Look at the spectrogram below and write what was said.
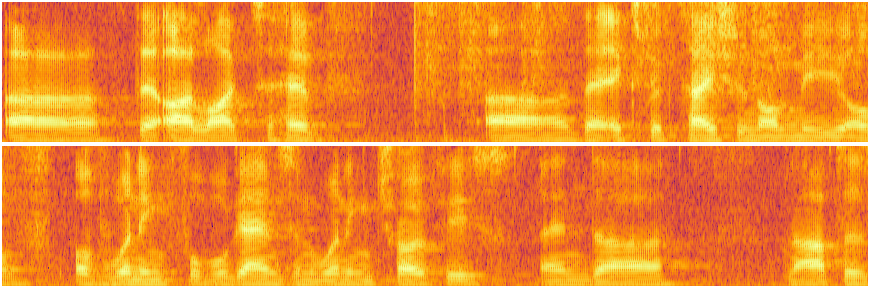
uh, that I like to have uh, the expectation on me of, of winning football games and winning trophies. And, uh, and after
